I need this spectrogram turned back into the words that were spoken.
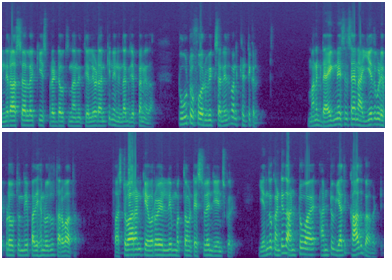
ఎన్ని రాష్ట్రాలకి స్ప్రెడ్ అవుతుంది అని తెలియడానికి నేను ఇందాక చెప్పాను కదా. టూ టు ఫోర్ వీక్స్ అనేది మనకి క్రిటికల్ మనకు డయాగ్నోసిస్ అయినా అయ్యేది కూడా ఎప్పుడు అవుతుంది పదిహేను రోజుల తర్వాత. ఫస్ట్ వారానికి ఎవరో వెళ్ళి మొత్తం టెస్టులు చేయించుకొని. ఎందుకంటే ఇది అంటు అంటు వ్యాధి కాదు కాబట్టి.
